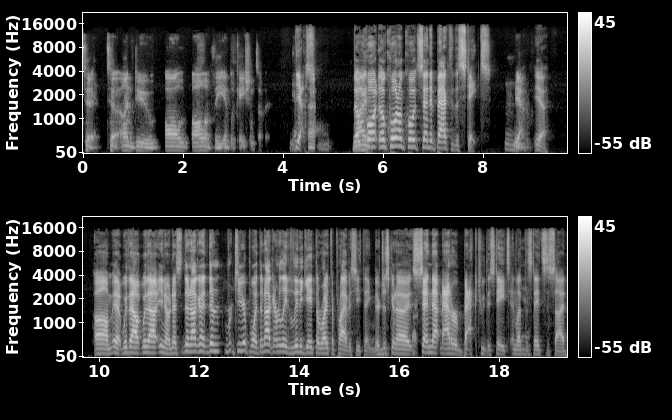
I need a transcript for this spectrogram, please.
to to undo all all of the implications of it. Yeah. yes, Uh, they'll quote they'll quote unquote send it back to the states. Hmm. Yeah. Yeah. Um, yeah, without without you know, they're not gonna. They're to your point, they're not gonna really litigate the right to privacy thing. They're just gonna send that matter back to the states and let yeah. the states decide.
